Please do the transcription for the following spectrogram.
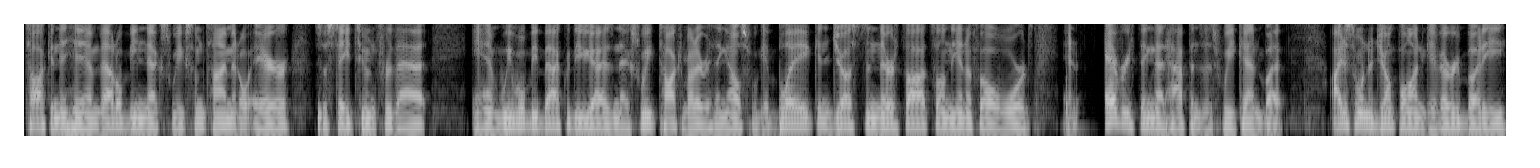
talking to him. That'll be next week sometime. It'll air, so stay tuned for that. And we will be back with you guys next week talking about everything else. We'll get Blake and Justin their thoughts on the NFL awards and everything that happens this weekend. But I just wanted to jump on, give everybody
